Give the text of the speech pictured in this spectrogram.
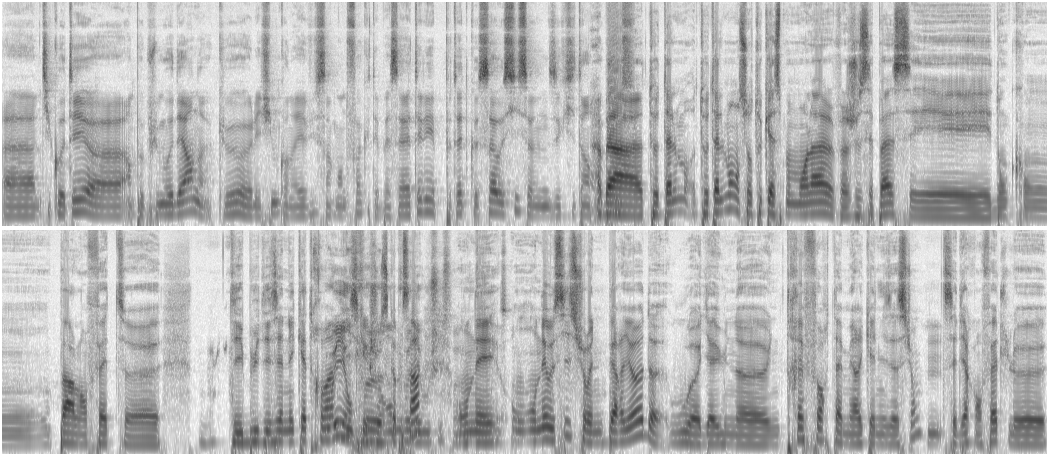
euh, un petit côté euh, un peu plus moderne que les films qu'on avait vus 50 fois qui étaient passés à la télé. Peut-être que ça aussi ça nous excitait un peu Ah bah totalement, totalement. Surtout qu'à ce moment-là, enfin, je sais pas, c'est donc on, on parle en fait euh, début des années 90, Oui, on quelque peut- chose on comme ça. déboucher On est, on, on est aussi sur une période où euh, il y a une, euh, une très forte américanisation. Mm. C'est-à-dire qu'en fait, le,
